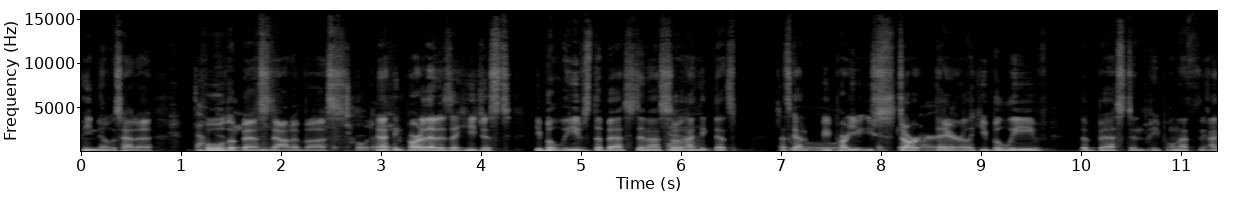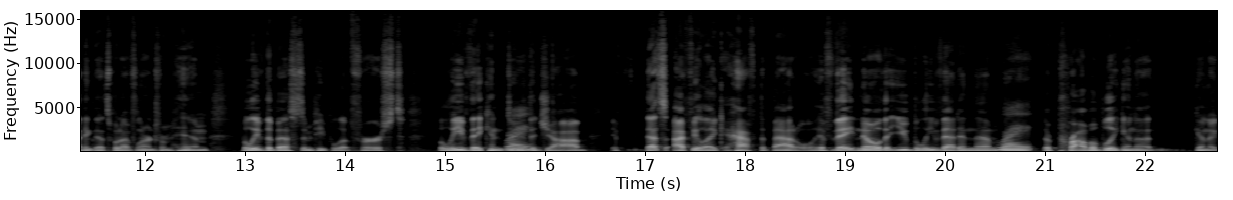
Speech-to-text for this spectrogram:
He knows how to pull the best out of us. Totally. And I think part of that is that he just he believes the best in us. So I think that's that's got to be part. You, you that's a good start there, like you believe the best in people, and that's I think that's what I've learned from him. Believe the best in people at first. Believe they can do Right. the job. If that's I feel like half the battle. If they know that you believe that in them, Right. they're probably gonna gonna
